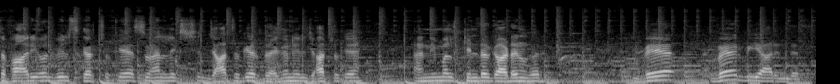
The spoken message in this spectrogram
सफारी ऑन व्हील्स कर चुके हैं स्वेन लिक्स जा चुके हैं ड्रैगन हिल जा चुके हैं एनिमल किंडर गार्डन उधर where where we are in this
